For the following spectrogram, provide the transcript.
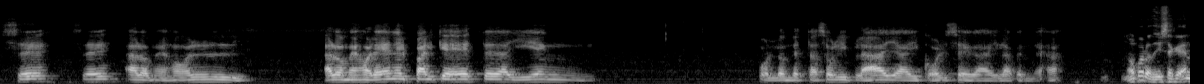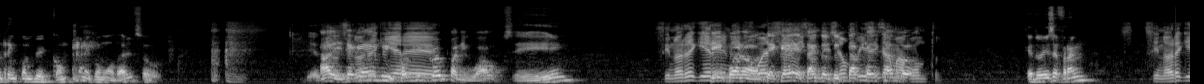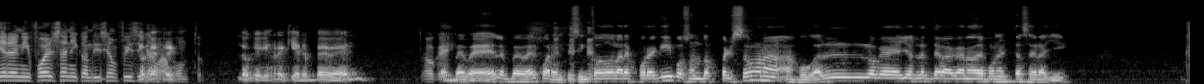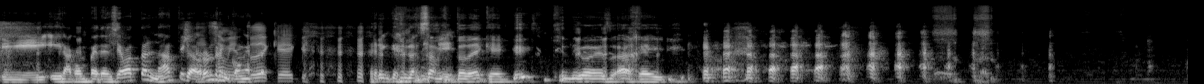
Sí, sí. A lo mejor, a lo mejor es en el parque este de allí en por donde está Sol y Playa y Córcega y la pendeja. No, pero dice que en Rincón Beer Company como tal. So. Ah, dice No que es en Rincón Beer Company, wow. Sí. Si no requiere Sí, ni bueno, ¿de qué? Exacto, tú estás física, pensando-. ¿Qué tú dices, Frank? Si no requiere ni fuerza ni condición física, me apunto. Lo que requiere es beber. Ok. Es beber, es beber. 45 dólares por equipo, son dos personas a jugar lo que a ellos les dé la gana de ponerte a hacer allí. Y, y la competencia va a estar nasty, cabrón. Rincón de que Rincón el lanzamiento de que. ¿Quién dijo eso? Ah, hey.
